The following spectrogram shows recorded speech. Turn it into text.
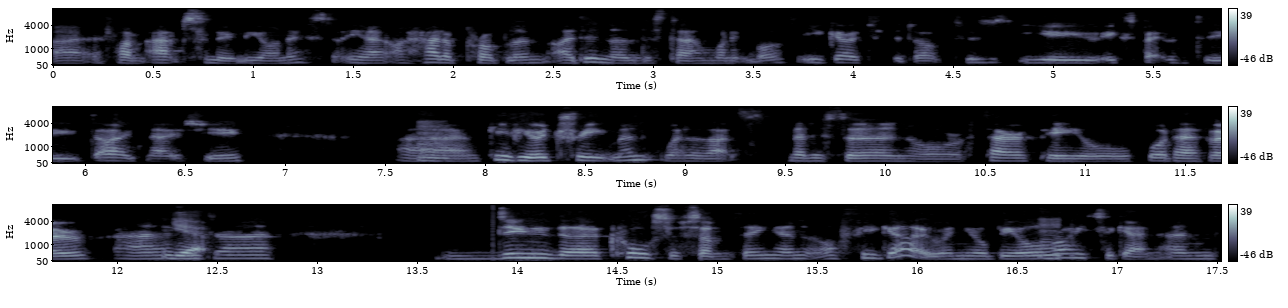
Uh, if I'm absolutely honest, you know, I had a problem. I didn't understand what it was. You go to the doctors, you expect them to diagnose you, uh, mm. give you a treatment, whether that's medicine or therapy or whatever, and yeah. uh, do the course of something, and off you go, and you'll be all mm. right again. And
